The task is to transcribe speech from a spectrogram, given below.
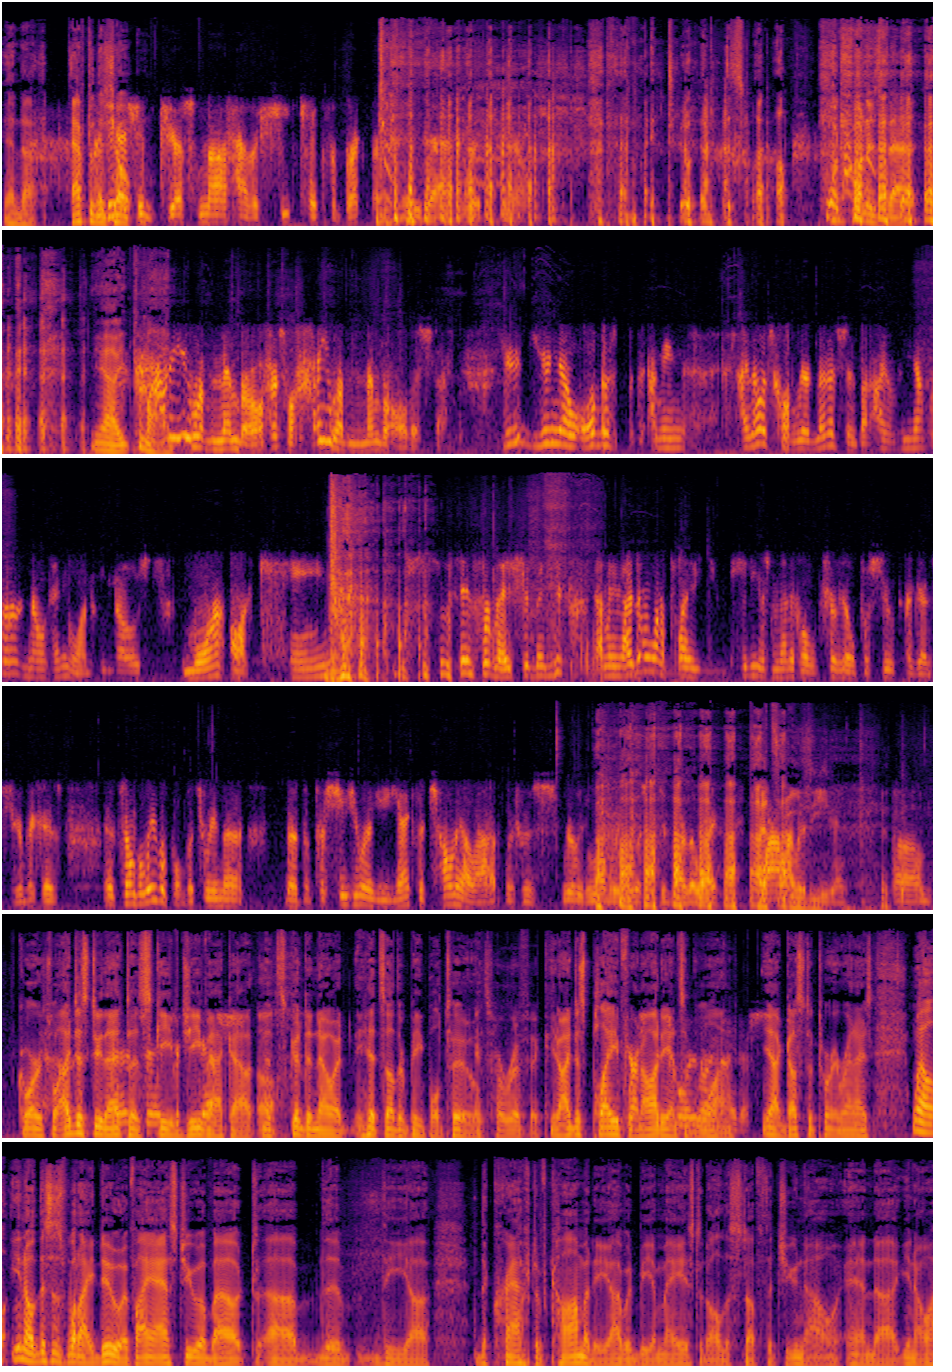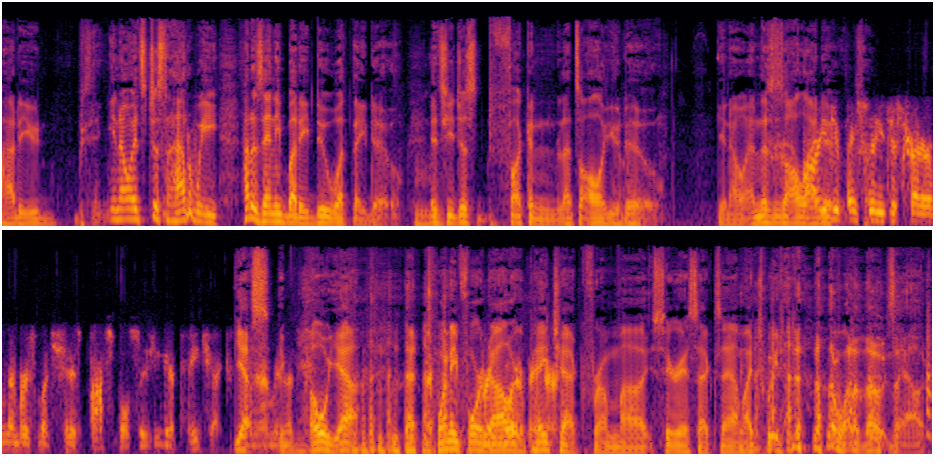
And uh, after the think show, I should just not have a sheet cake for breakfast. Maybe that would, you know. might do it as well. What fun is that? Yeah, you- come How do you remember? Well, first of all, how do you remember all this stuff? You you know all this. I mean, I know it's called weird medicine, but I've never known anyone who knows more arcane information than you. I mean, I don't want to play hideous medical trivial pursuit against you because it's unbelievable between the. The, the procedure where you yank the toenail out, which was really lovely to listen to, by the way, while I was easy. eating. Um, Of course. Well, I just do that to skeeve it's- GVAC yes. out. It's good to know it hits other people too. It's horrific. You know, I just play for an audience of one. rhinitis. Yeah, gustatory rhinitis. Well, you know, this is what I do. If I asked you about uh, the the uh, the craft of comedy, I would be amazed at all the stuff that you know. And uh, you know, how do you? You know, it's just how do we? How does anybody do what they do? It's you just fucking. That's all you do. You know, and this is all I Well, you do. basically you just try to remember as much shit as possible so you get a paycheck. You Yes. know I mean? Oh yeah, that twenty-four dollar paycheck from uh, SiriusXM. I tweeted another one of those out.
